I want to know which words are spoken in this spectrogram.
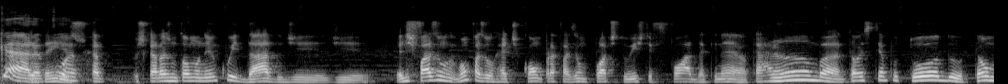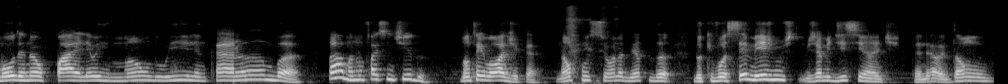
cara, porra... Os, caras, os caras não tomam o cuidado de, de eles fazem um, vão fazer um retcon para fazer um plot twist foda que, né? Caramba, então esse tempo todo. Então o Mulder não é o pai, ele é o irmão do William, caramba. Ah, mas não faz sentido. Não tem lógica. Não funciona dentro do, do que você mesmo já me disse antes. Entendeu? Então,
